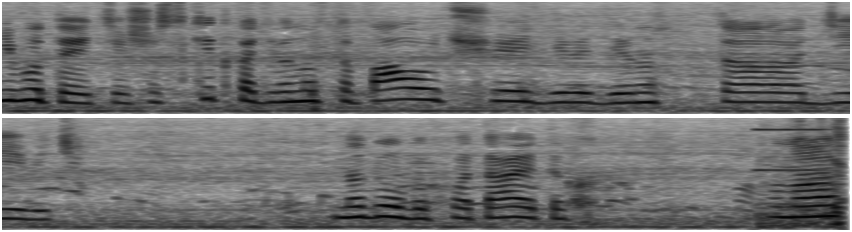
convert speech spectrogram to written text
И вот эти. Сейчас скидка 90 паучей, 9,99. Надолго хватает их. У нас,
